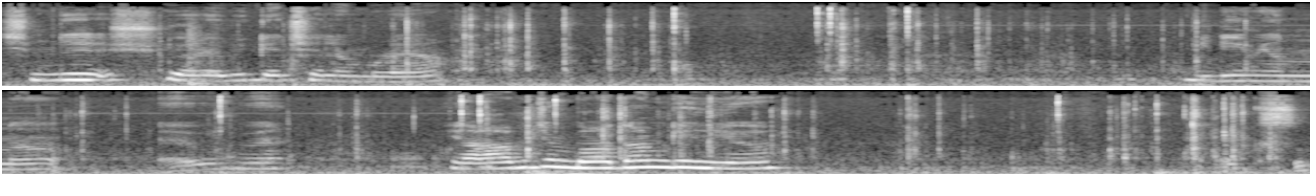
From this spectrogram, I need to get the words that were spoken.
Şimdi şöyle bir geçelim buraya. Gideyim yanına. Evet. Ya abicim bu adam geliyor. Exit.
